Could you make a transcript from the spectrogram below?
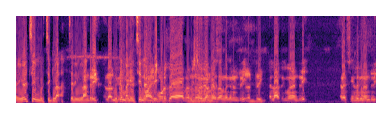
நிகழ்ச்சியை முடிச்சுக்கலாம். சரிங்களா? நன்றி. மிக்க எல்லாத்துக்கும் மகிழ்ச்சி. நன்றி. கொடுத்த நன்றி. நன்றி. எல்லாத்துக்குமே நன்றி. ரசிகர்களுக்கு நன்றி.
